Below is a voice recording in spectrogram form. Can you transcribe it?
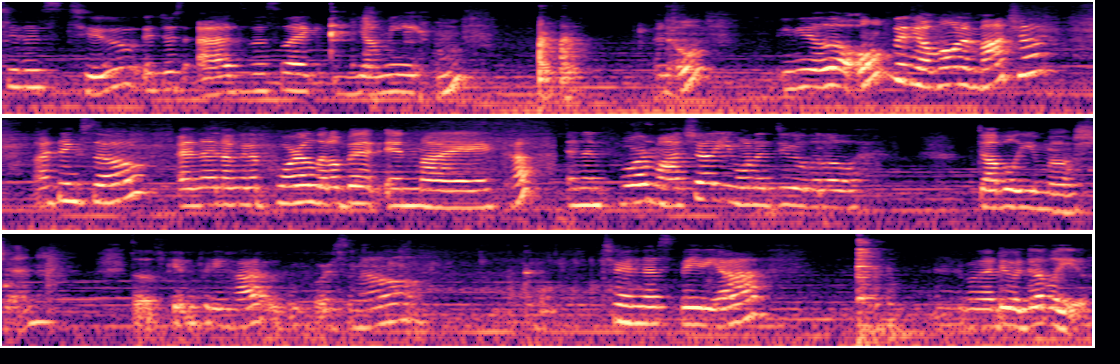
to this too. It just adds this like yummy oomph. An oomph? You need a little oomph in your morning matcha? I think so. And then I'm gonna pour a little bit in my cup. And then for matcha, you wanna do a little W motion. So it's getting pretty hot. We can pour some out. Turn this baby off. And we're gonna do a W.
